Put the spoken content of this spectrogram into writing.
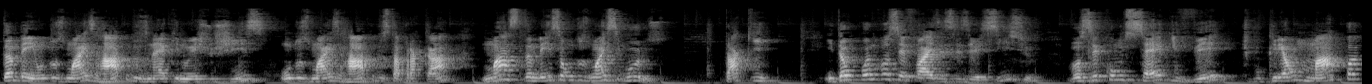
também um dos mais rápidos, né, aqui no eixo X, um dos mais rápidos está para cá, mas também são um dos mais seguros. Tá aqui. Então, quando você faz esse exercício, você consegue ver, tipo, criar um mapa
